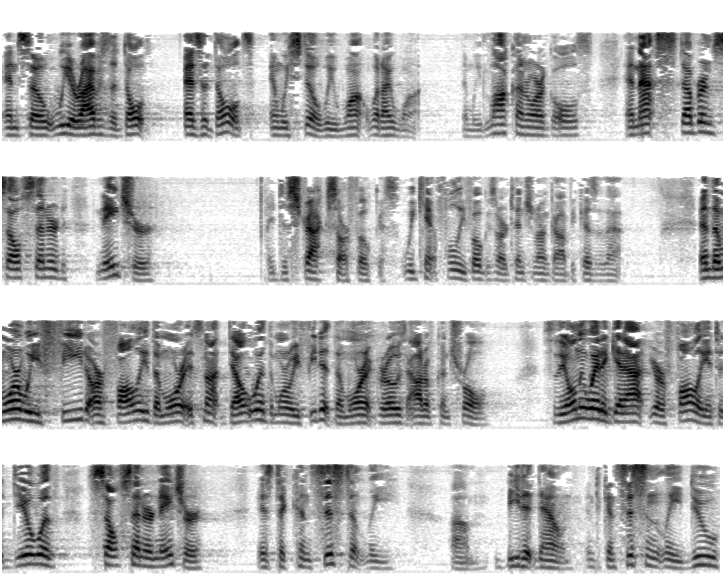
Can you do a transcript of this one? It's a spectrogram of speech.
And so we arrive as adult as adults and we still we want what I want. And we lock on our goals. And that stubborn, self centered nature it distracts our focus. We can't fully focus our attention on God because of that. And the more we feed our folly, the more it's not dealt with, the more we feed it, the more it grows out of control. So the only way to get at your folly and to deal with self-centered nature is to consistently um, beat it down and to consistently do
